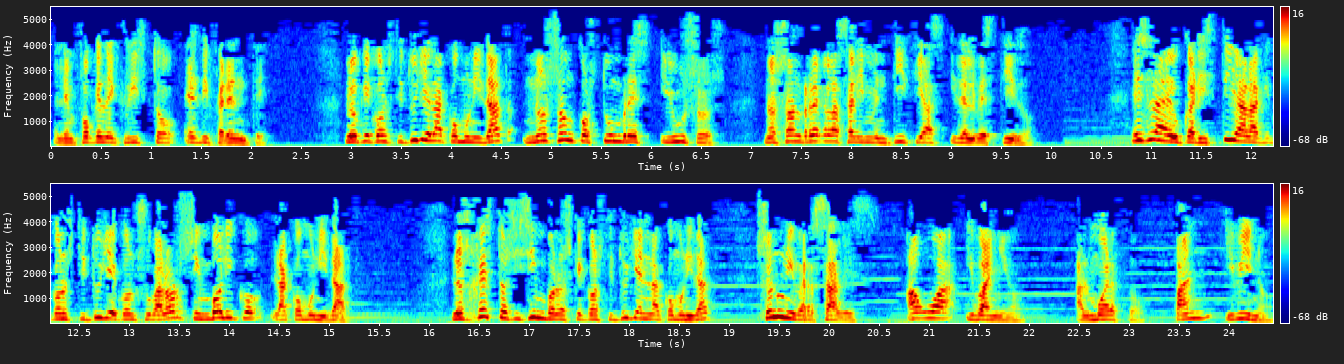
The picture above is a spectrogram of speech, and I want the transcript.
el enfoque de Cristo es diferente. Lo que constituye la comunidad no son costumbres y usos, no son reglas alimenticias y del vestido. Es la Eucaristía la que constituye con su valor simbólico la comunidad. Los gestos y símbolos que constituyen la comunidad son universales, agua y baño, almuerzo, pan y vino.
